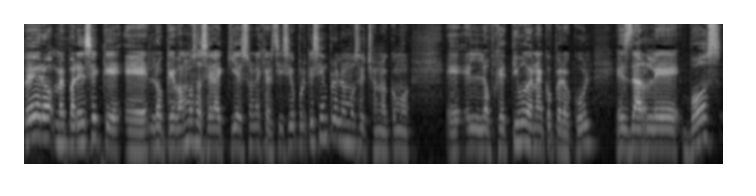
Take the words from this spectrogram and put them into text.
Pero me parece que eh, lo que vamos a hacer aquí es un ejercicio, porque siempre lo hemos hecho, ¿no? Como eh, el objetivo de Naco Pero Cool es darle voz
